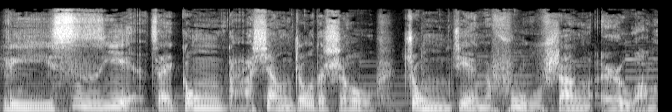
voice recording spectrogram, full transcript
李嗣业在攻打象州的时候中箭负伤而亡，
